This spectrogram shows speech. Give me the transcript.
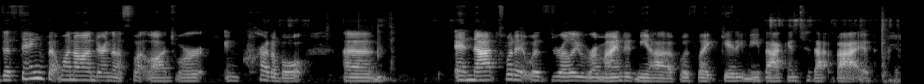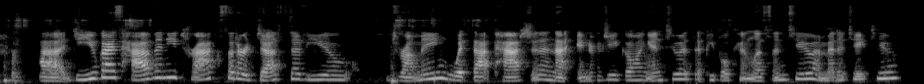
the things that went on during that sweat lodge were incredible. Um, and that's what it was really reminded me of was like getting me back into that vibe. Uh, do you guys have any tracks that are just of you drumming with that passion and that energy going into it that people can listen to and meditate to?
